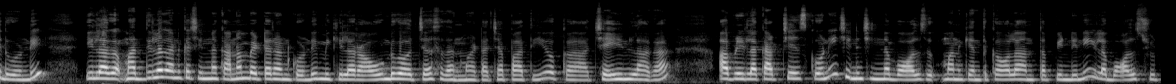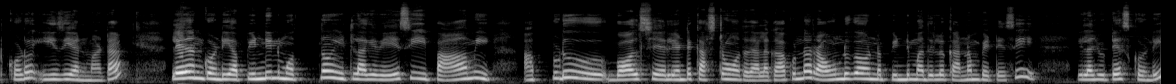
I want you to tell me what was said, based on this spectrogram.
ఇదిగోండి ఇలాగ మధ్యలో కనుక చిన్న కన్నం పెట్టారనుకోండి మీకు ఇలా రౌండ్గా వచ్చేస్తుంది అనమాట చపాతీ ఒక చైన్ లాగా. అప్పుడు ఇలా కట్ చేసుకొని చిన్న చిన్న బాల్స్ మనకి ఎంత కావాలో అంత పిండిని ఇలా బాల్స్ చుట్టుకోవడం ఈజీ అనమాట లేదనుకోండి ఆ పిండిని మొత్తం ఇట్లాగే వేసి పామి అప్పుడు బాల్స్ చేయాలి. అంటే కష్టం అవుతుంది. అలా కాకుండా రౌండ్గా ఉన్న పిండి మధ్యలో కన్నం పెట్టేసి ఇలా చుట్టేసుకోండి.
